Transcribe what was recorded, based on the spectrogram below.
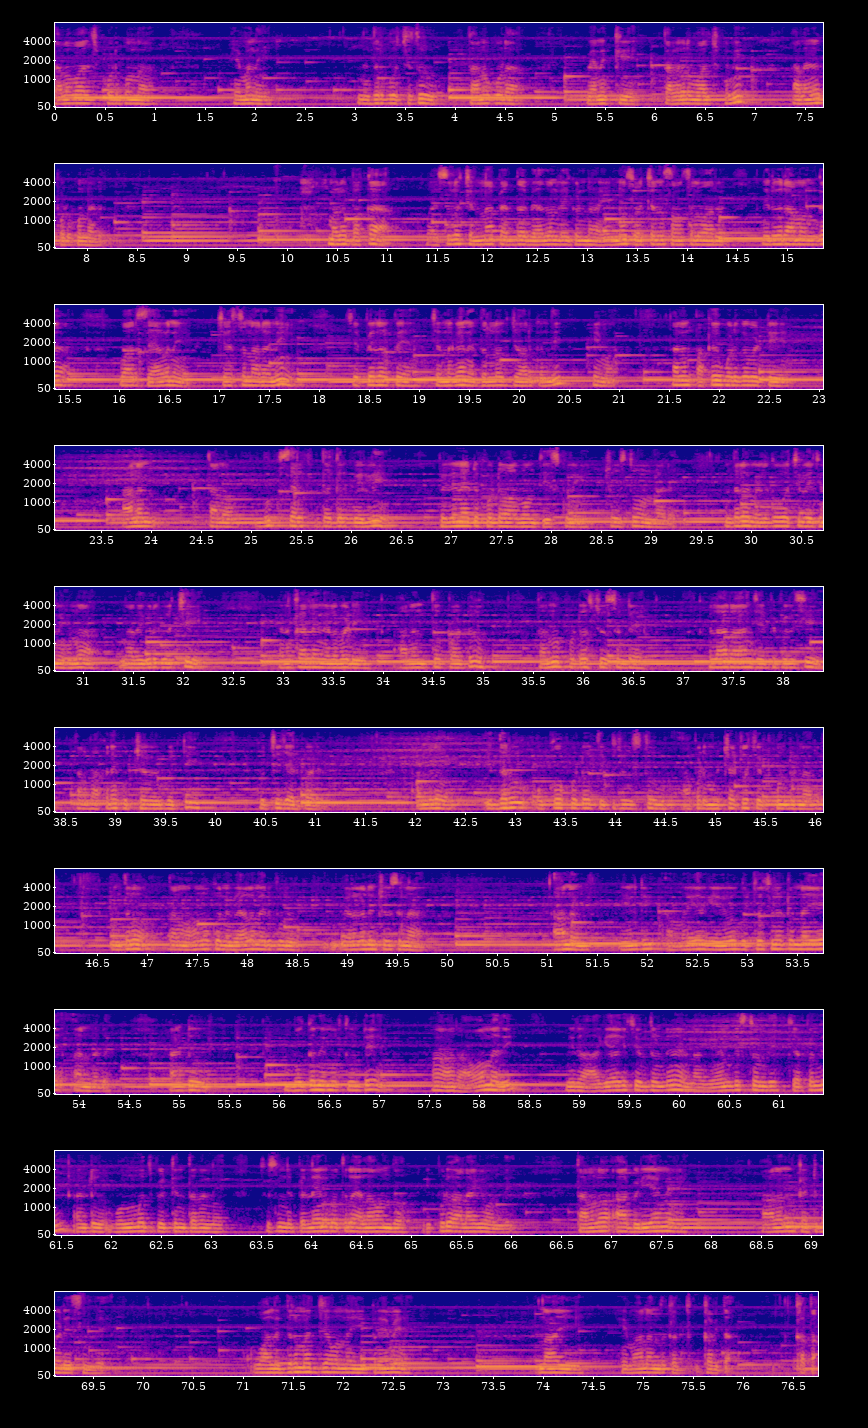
తలవాల్చి పడుకున్న హేమని నిద్రపుచ్చుతూ తను కూడా వెనక్కి తలగలు వాల్చుకొని అలానే పడుకున్నాడు. మరో పక్క వయసులో చిన్న పెద్ద భేదం లేకుండా ఎన్నో స్వచ్ఛంద సంస్థల వారు నిర్విరామంగా వారి సేవని చేస్తున్నారని చెప్పేలోపే చిన్నగా నిద్రలోకి జారుకుంది హిమ. తనను పక్కకు పడుకోబెట్టి ఆనంద్ తన బుక్ సెల్ఫ్ దగ్గరికి వెళ్ళి పెళ్ళినాటి ఫోటో ఆల్బమ్ తీసుకుని చూస్తూ ఉన్నాడు. ఇంతలో మెలకు వచ్చి లేచిన హిమ నా దగ్గరికి వచ్చి వెనకాలే నిలబడి ఆనంద్తో పాటు తను ఫొటోస్ చూస్తుంటే ఇలా రా అని చెప్పి పిలిచి తన పక్కనే కూర్చోబెట్టి కుర్చీ జరిపాడు. అందులో ఇద్దరూ ఒక్కో ఫోటో తిప్పి చూస్తూ అప్పటి ముచ్చట్లు చెప్పుకుంటున్నారు. ఇంతలో తన మొహంలో కొన్ని వేల మెరుపులు వెలగడం చూసిన ఆనంద్ ఏంటి అమ్మాయి గారికి ఏవో గుర్తొచ్చినట్టున్నాయే అన్నాడు. అంటూ బొగ్గ నిమురుతుంటే "ఆ, రావా మరి? మీరు ఆగి ఆగి చెబుతుంటే నాకేమనిపిస్తుంది చెప్పండి అంటూ బొంగుమతి పెట్టిన తనని. చూసింది పెళ్ళైన కొత్తలో ఎలా ఉందో ఇప్పుడు అలాగే ఉంది. తనలో ఆ బిడియమే ఆనందం కట్టిపడేసింది. వాళ్ళిద్దరి మధ్య ఉన్న ఈ ప్రేమే నా ఈ హిమానంద కవిత కథ.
